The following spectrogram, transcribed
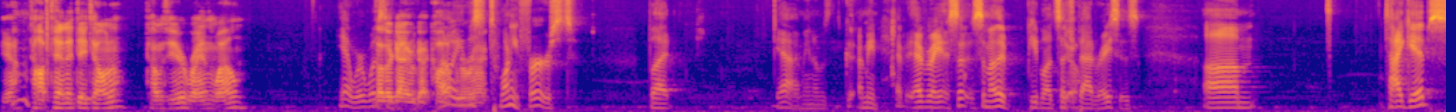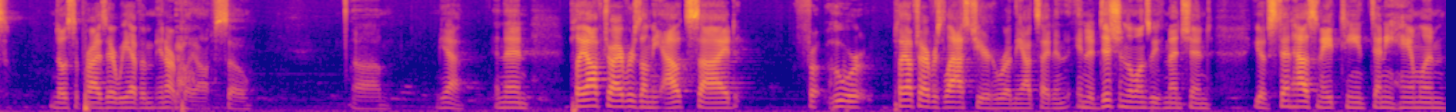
Yeah, top ten at Daytona. Comes here, ran well. Yeah, where was Another he? guy who got caught oh, up he was 21st, but yeah, I mean it was. Good. I mean everybody. So, some other people had such Yeah. bad races. Um, Ty Gibbs, no surprise there. We have him in our playoffs, so um, yeah. And then playoff drivers on the outside, fr who were playoff drivers last year, who were on the outside. In, in addition to the ones we've mentioned, you have Stenhouse in 18th, Denny Hamlin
